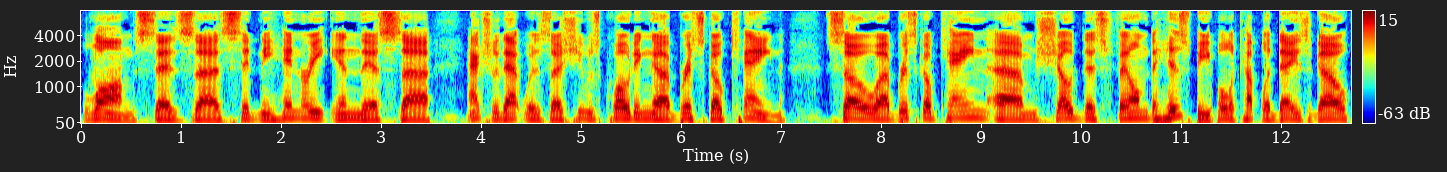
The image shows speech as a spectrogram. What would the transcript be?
long, says uh, Sydnie Henry in this. Uh, actually, that was, uh, she was quoting uh, Briscoe Cain. So uh, Briscoe Cain um, showed this film to his people a couple of days ago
